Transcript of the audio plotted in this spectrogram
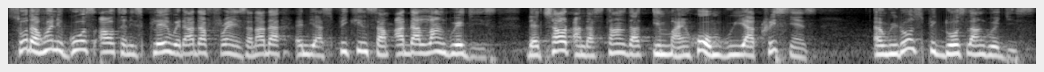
So that when he goes out and is playing with other friends and other and they are speaking some other languages, the child understands that in my home we are Christians and we don't speak those languages.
